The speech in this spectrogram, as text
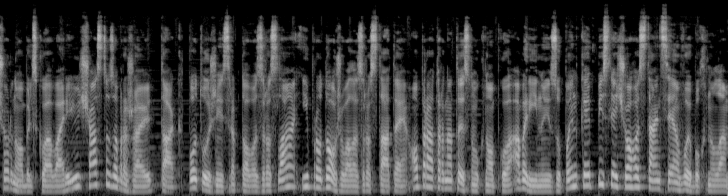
Чорнобильську аварію часто зображають так: потужність раптово зросла і продовжувала зростати. Оператор натиснув кнопку аварійної зупинки, після чого станція вибухнула.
